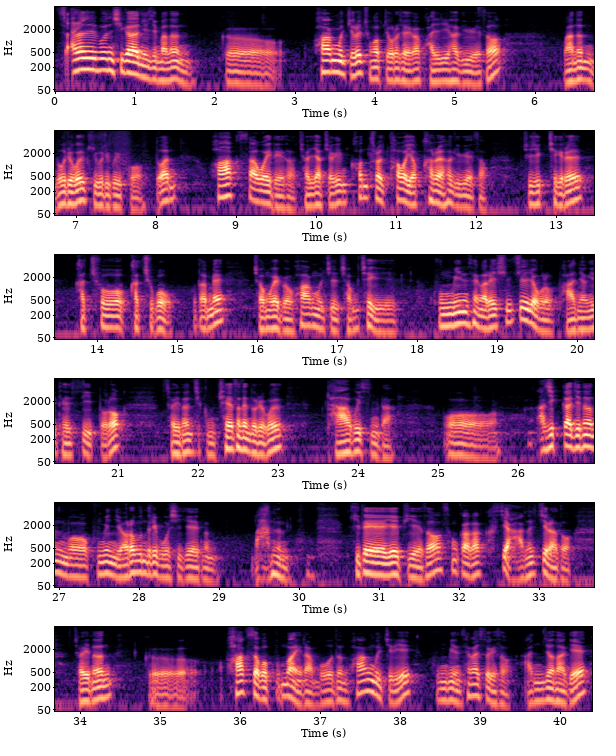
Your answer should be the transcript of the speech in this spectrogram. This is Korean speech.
짧은 시간이지만은 그 화학물질을 종합적으로 저희가 관리하기 위해서 많은 노력을 기울이고 있고 또한 화학 사고에 대해서 전략적인 컨트롤 타워 역할을 하기 위해서 주식 체계를 갖추, 갖추고 그다음에 정부의 그 화학물질 정책이 국민 생활에 실질적으로 반영이 될 수 있도록 저희는 지금 최선의 노력을 다하고 있습니다. 어, 아직까지는 뭐 국민 여러분들이 보시기에는 많은 기대에 비해서 성과가 크지 않을지라도 저희는 그 화학사고뿐만 아니라 모든 화학물질이 국민 생활 속에서 안전하게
